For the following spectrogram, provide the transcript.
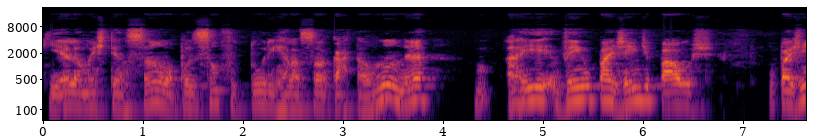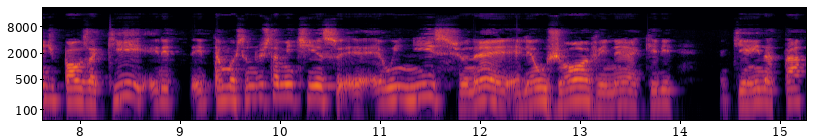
que ela é uma extensão, uma posição futura em relação à carta 1, né? Aí vem o pajem de paus. O pajem de paus aqui, ele está mostrando justamente isso. É, é, o início, né? Ele é o jovem, né? Aquele que ainda está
